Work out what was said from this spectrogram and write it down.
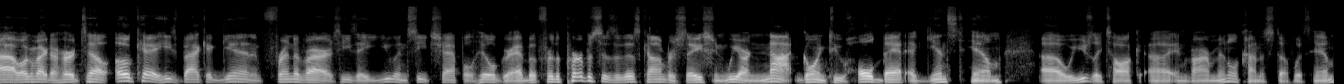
Ah, welcome back to Heard Tell. Okay, he's back again, a friend of ours. He's a UNC Chapel Hill grad, but for the purposes of this conversation, we are not going to hold that against him. Uh, we usually talk uh, environmental kind of stuff with him,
